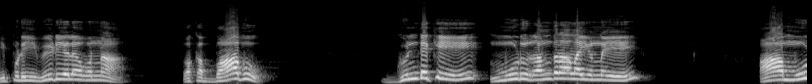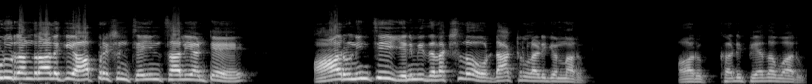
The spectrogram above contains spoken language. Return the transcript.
ఇప్పుడు ఈ వీడియోలో ఉన్న ఒక బాబు గుండెకి మూడు రంధ్రాలు అయి ఉన్నాయి. ఆ మూడు రంధ్రాలకి ఆపరేషన్ చేయించాలి అంటే ఆరు నుంచి ఎనిమిది లక్షలు డాక్టర్లు అడిగి ఉన్నారు. ఆరు కడి పేదవారు.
